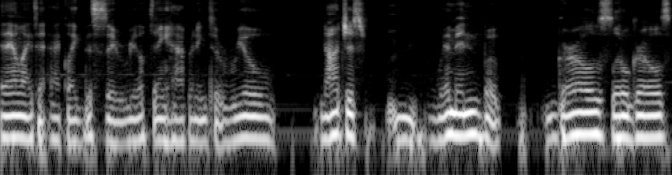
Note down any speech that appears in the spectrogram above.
and they like to act like this is a real thing happening to real, not just women, but girls, little girls,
